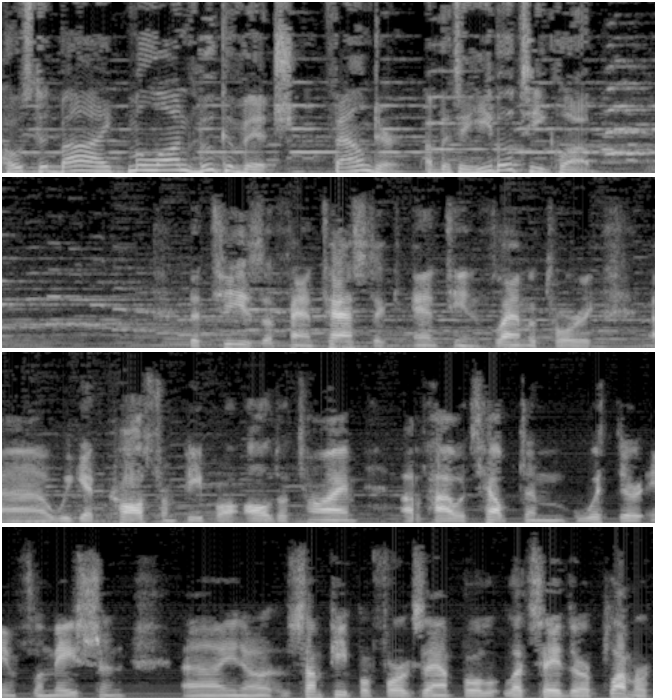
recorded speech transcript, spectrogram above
hosted by Milan Vukovic, founder of the Taheebo Tea Club. The tea is a fantastic anti-inflammatory. Uh, we get calls from people all the time of how it's helped them with their inflammation. Uh, you know, some people, for example, let's say they're a plumber.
